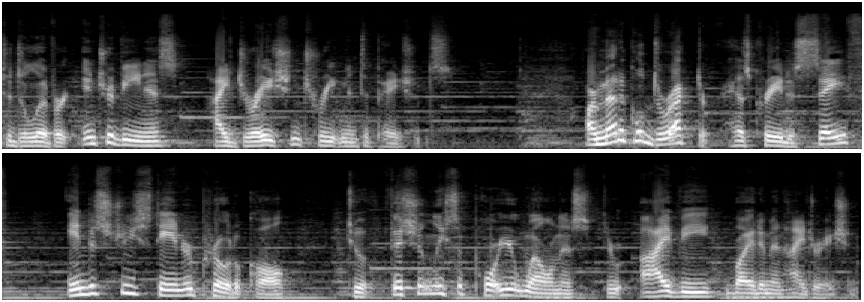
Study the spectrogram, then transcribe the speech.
to deliver intravenous hydration treatment to patients. Our medical director has created a safe, industry standard protocol to efficiently support your wellness through IV vitamin hydration,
